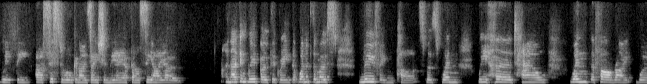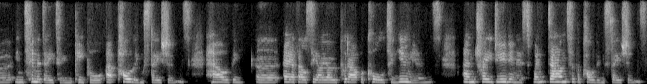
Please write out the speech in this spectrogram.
with the our sister organisation, the AFL-CIO. And I think we both agree that one of the most moving parts was when we heard how when the far right were intimidating people at polling stations, how the uh, AFL-CIO put out a call to unions and trade unionists went down to the polling stations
